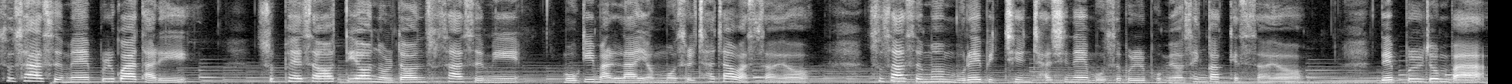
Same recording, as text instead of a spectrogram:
수사슴의 뿔과 다리 숲에서 뛰어놀던 수사슴이 목이 말라 연못을 찾아왔어요. 수사슴은 물에 비친 자신의 모습을 보며 생각했어요. 내 뿔 좀 봐.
